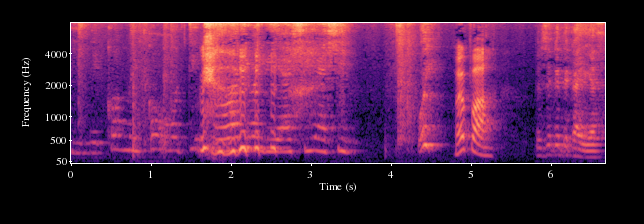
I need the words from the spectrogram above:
Y le come el cogotito Loli, así, así. Uy, ¡Epa! pensé que te caías.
